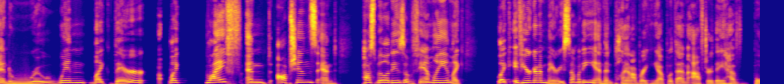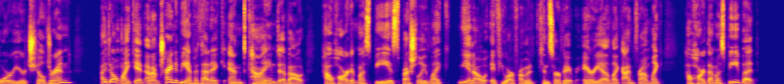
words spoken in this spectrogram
and ruin like their uh, like life and options and possibilities of a family and like like if you're going to marry somebody and then plan on breaking up with them after they have bore your children i don't like it. And i'm trying to be empathetic and kind about how hard it must be especially like you know if you are from a conservative area like i'm from like how hard that must be. But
